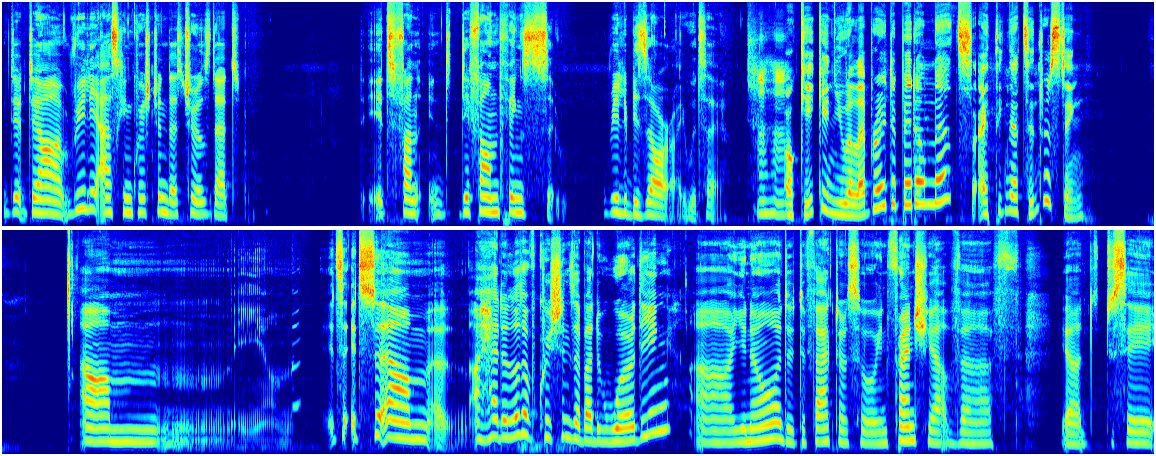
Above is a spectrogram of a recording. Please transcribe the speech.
they, they are really asking questions that shows that it's fun. They found things really bizarre. I would say. Mhm. Okay. Can you elaborate a bit on that? I think that's interesting. Um, yeah, it's it's. Um, uh, I had a lot of questions about the wording. Uh, you know, the the fact also in French you have. Uh, f- yeah, to say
